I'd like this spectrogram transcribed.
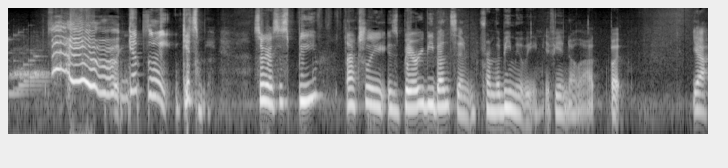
gets me, gets me. So guys, this bee actually is Barry B. Benson from the Bee Movie, if you didn't know that. Yeah,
